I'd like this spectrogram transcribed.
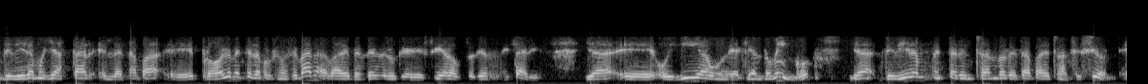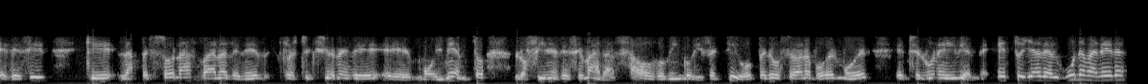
debiéramos ya estar en la etapa, eh, probablemente la próxima semana, va a depender de lo que decía la autoridad sanitaria, ya eh, hoy día o de aquí al domingo, ya debiéramos estar entrando en la etapa de transición, es decir, que las personas van a tener restricciones de eh, movimiento los fines de semana, sábados, domingos y festivos, pero se van a poder mover entre lunes y viernes. Esto ya de alguna manera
